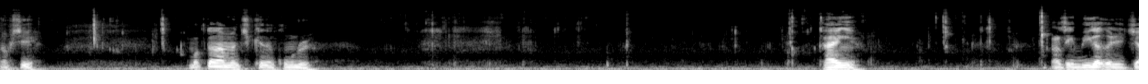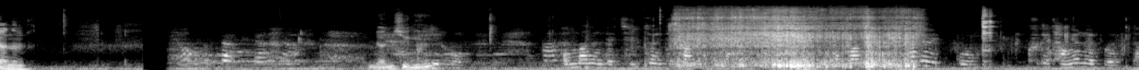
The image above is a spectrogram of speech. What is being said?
역시 먹다 남은 치킨은 국물 다행히 아직 미각을 잃지 않음 면치기 엄마는 내 질투에 대상이었다. 엄마는 내 차려입고 그게 당연해 보였다.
